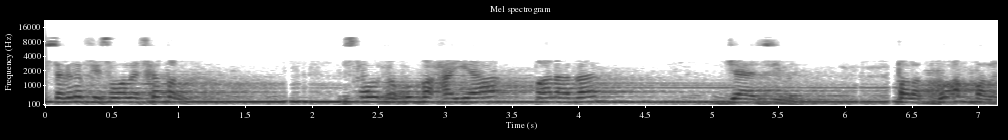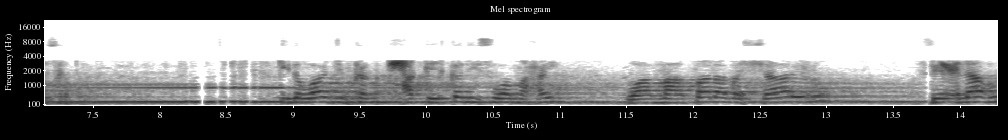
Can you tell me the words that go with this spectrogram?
Isaga laftiisa waa la yska dalba isna wuxuu ku baxayaa alaban jaaziman alab go-an baa la dalba idan waajibka xaqiiqadiisu waa maxay? Waa maa alaba shaaricu ficlahu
